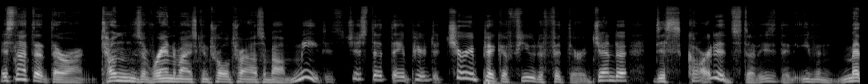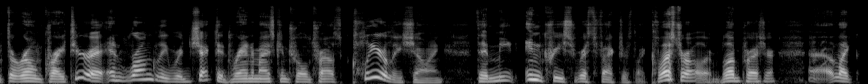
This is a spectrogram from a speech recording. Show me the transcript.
It's not that there aren't tons of randomized controlled trials about meat, it's just that they appeared to cherry-pick a few to fit their agenda, discarded studies that even met their own criteria, and wrongly rejected randomized controlled trials clearly showing that meat increased risk factors like cholesterol or blood pressure, uh, like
